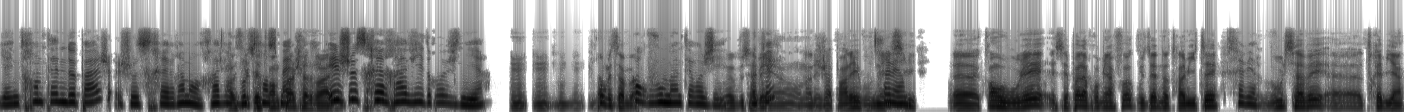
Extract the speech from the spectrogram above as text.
Il y a une trentaine de pages, je serais vraiment ravie Ah, de vous le c'est 30 transmettre pages, et je serais ravie de revenir Mmh, mmh, mmh mh. Non, pour mais ça me va. pour que vous m'interrogiez. Vous savez, hein, on a déjà parlé, vous venez Très ici, heu, quand vous voulez et c'est pas la 1re fois que vous êtes notre invité. Très bien. Vous le savez, heu, très bien.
